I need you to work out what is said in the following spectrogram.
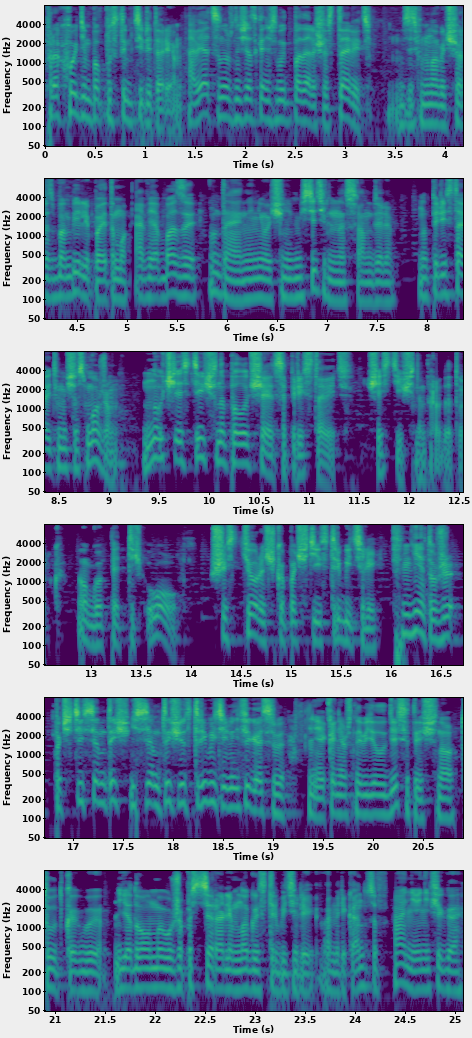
проходим по пустым территориям. Авиацию нужно сейчас, конечно, будет подальше ставить. Здесь мы много чего разбомбили, поэтому авиабазы, ну да, они не очень вместительны на самом деле. Но переставить мы сейчас можем. Ну, частично получается переставить. Частично, правда, только. Ого, 5000. Оу, шестерочка почти истребителей. Нет, уже почти 7 тысяч. 7 тысяч истребителей, нифига себе. Не, я, конечно, видел 10 тысяч, но тут как бы... Я думал, мы уже постирали много истребителей американцев. А, не, нифига.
